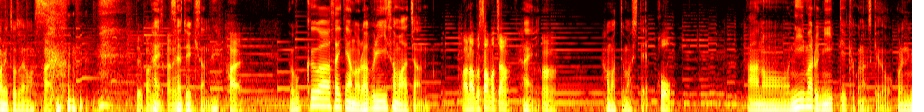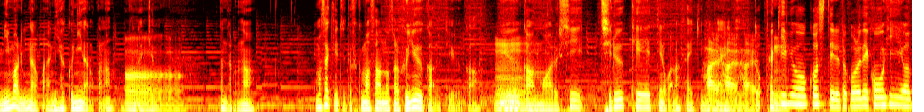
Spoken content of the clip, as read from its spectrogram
りがとうございます。はい。っていう感じはいですかね。斎藤由貴さんね。はい、僕は最近あのラブリーサマーちゃん。あラブサマちゃん、はい。うん、ハマってまして。ほう、あのー、202っていう曲なんですけどこれ202なのかな？202なのかな？わかんないけど。なんだろうな、まあ、さっき言ってた福間さんのその浮遊感っていうかうん。浮遊感もあるしチル系っていうのかな最近の流行りで言うと、はいはいはい焚き火を起こしてるところでコーヒーを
